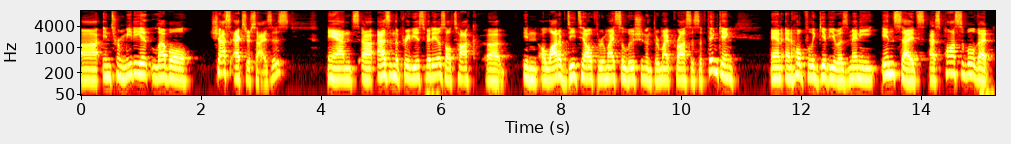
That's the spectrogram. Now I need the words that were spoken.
uh, intermediate level chess exercises. And uh, as in the previous videos, I'll talk uh, in a lot of detail through my solution and through my process of thinking, and, and hopefully give you as many insights as possible that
